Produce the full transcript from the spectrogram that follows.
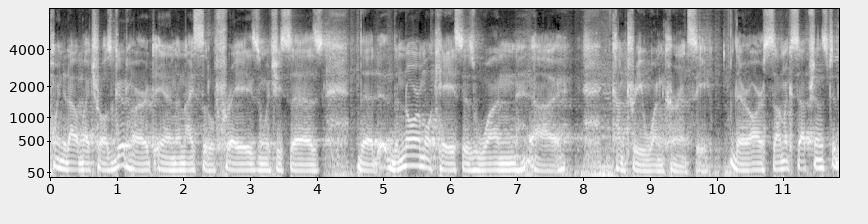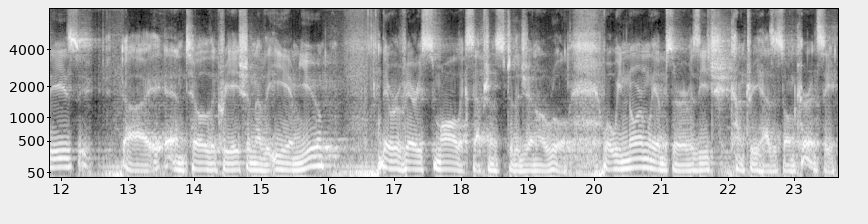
pointed out by Charles Goodhart in a nice little phrase in which he says that the normal case is one uh, country, one currency. There are some exceptions to these uh, until the creation of the EMU. There were very small exceptions to the general rule. What we normally observe is each country has its own currency.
